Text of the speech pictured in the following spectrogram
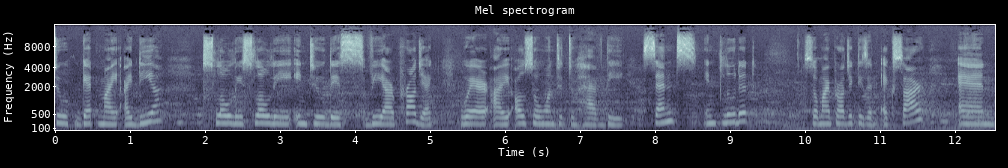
to get my idea slowly, slowly into this VR project where I also wanted to have the sense included. So my project is an XR, and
